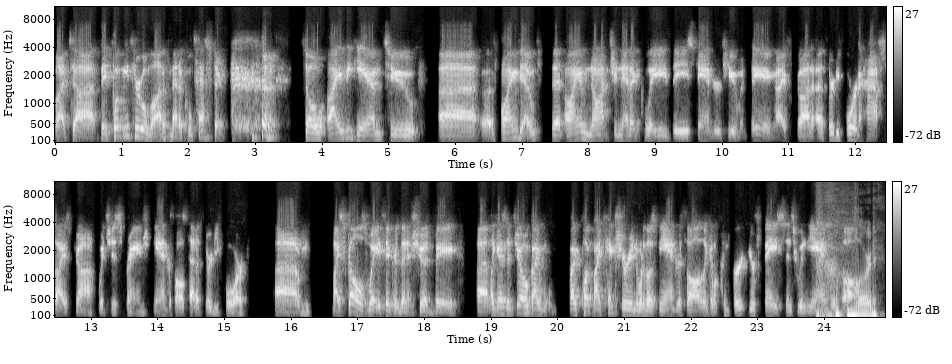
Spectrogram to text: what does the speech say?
But uh, they put me through a lot of medical testing. so I began to uh, find out that I am not genetically the standard human being. I've got a 34 and a half size jaw, which is strange. Neanderthals had a 34. Um, my skull's way thicker than it should be. Uh, like as a joke, I I put my picture into one of those Neanderthal, like it'll convert your face into a Neanderthal. Oh, Lord,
